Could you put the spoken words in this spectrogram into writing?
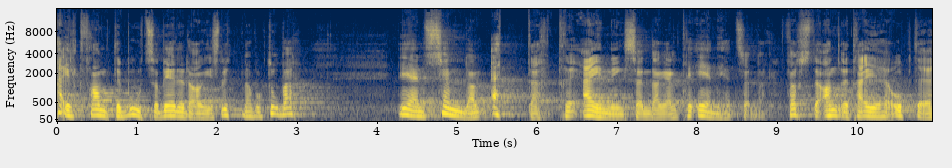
helt fram til bots- og bededag i slutten av oktober, det er en søndag etter treeningssøndag, eller treenighetssøndag første, andre, tredje opp til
